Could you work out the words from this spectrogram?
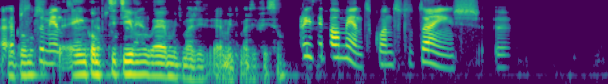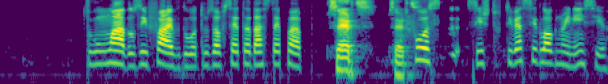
Em com- absolutamente. em competitivo absolutamente. é muito, mais, é muito mais difícil. Principalmente quando tu tens eh, de um lado os E5, do outro os offset a dar step up. Certo, certo. Fosse, se isto tivesse sido logo no início,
